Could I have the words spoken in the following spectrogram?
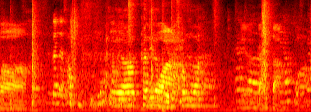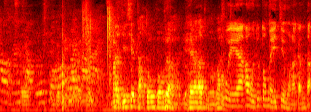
哇，跟着冲。对啊，看这样子我就冲了啊。没人敢打。一个便宜来见。他已经先打东风了，你还要他怎么办？对呀、啊，我就都没进，我哪敢打？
